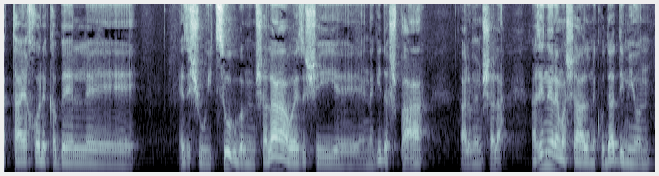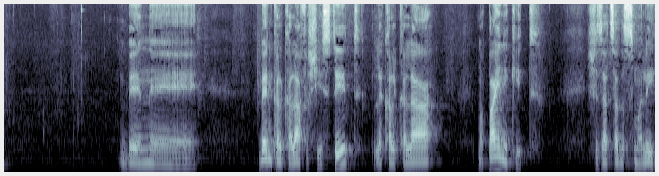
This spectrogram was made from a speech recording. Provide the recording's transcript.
אתה יכול לקבל איזשהו ייצוג בממשלה או איזושהי נגיד השפעה על הממשלה. אז הנה למשל נקודת דמיון בין, אה, בין כלכלה פשיסטית לכלכלה מפאיניקית, שזה הצד השמאלי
